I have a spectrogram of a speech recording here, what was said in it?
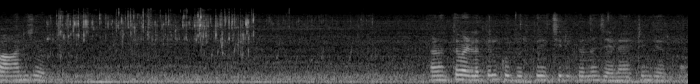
പാൽ ചേർക്കാം. തണുത്ത വെള്ളത്തിൽ കുതിർത്ത് വെച്ചിരിക്കുന്ന ജലാറ്റിൻ ചേർക്കും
